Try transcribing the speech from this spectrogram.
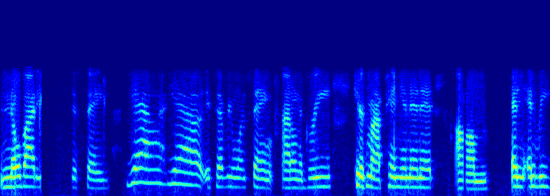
nobody just say, yeah, yeah. It's everyone saying, I don't agree. Here's my opinion in it. Um, and and we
